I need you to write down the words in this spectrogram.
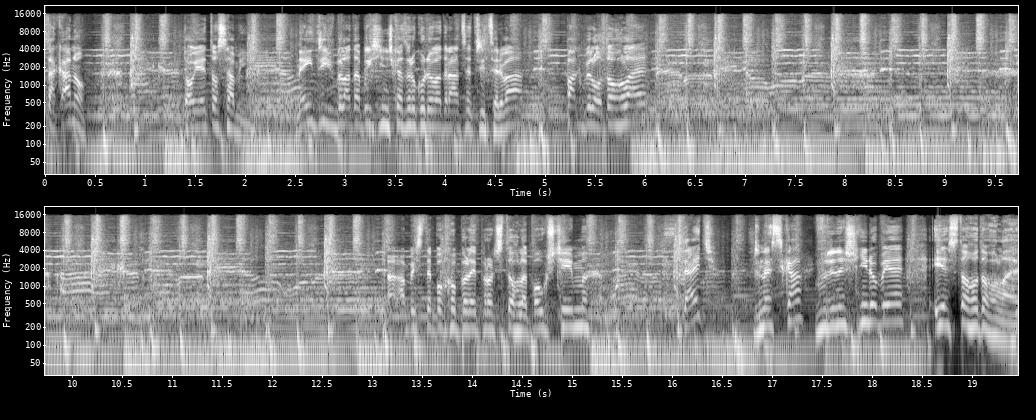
Tak ano, to je to samý. Nejdřív byla ta písnička z roku 1932, pak bylo tohle. A abyste pochopili, proč tohle pouštím, teď, dneska, v dnešní době, je z toho tohle.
